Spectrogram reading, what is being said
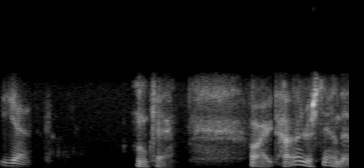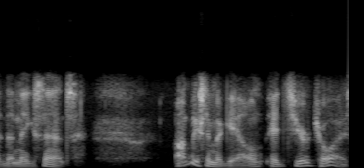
Yes. Okay. All right. I understand that. That makes sense. Obviously, Miguel, it's your choice.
